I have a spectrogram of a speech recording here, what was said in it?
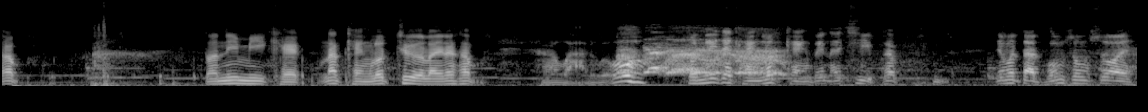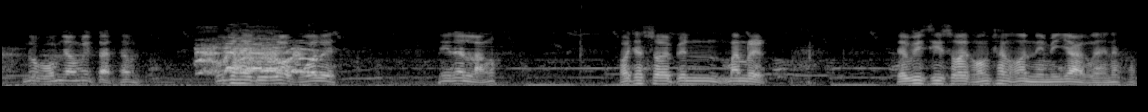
ครับ ตอนนี้มีแขกนักแข่งรถชื่ออะไรนะครับหาวาด้วยโอ้คนนี้จะแข่งรถแข่งเป็นอาชีพครับ จะมาตัดผมทรงซอยดูผมยังไม่ตัดครับ ผมจะให้ดูรอบหัวเลย นี่ด้านหลัง เขาจะซอยเป็นมันเร็ดแต่วิธีซอยของช่างอ้อนนี่ไม่ยากเลยนะครับ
